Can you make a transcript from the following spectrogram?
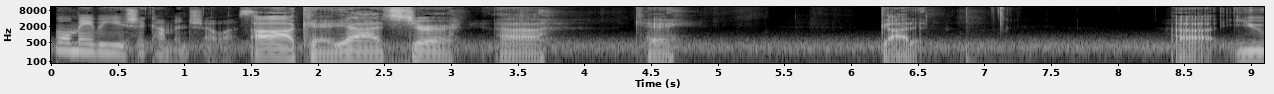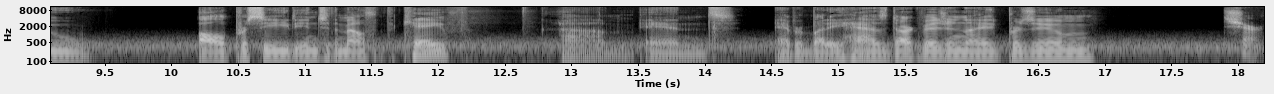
Well, maybe you should come and show us. Ah, okay, yeah, sure. Uh, okay. Got it. Uh, you all proceed into the mouth of the cave, um, and everybody has dark vision, I presume. Sure.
